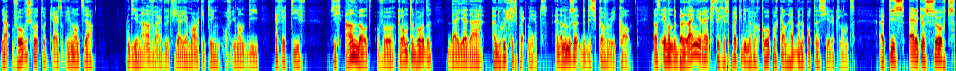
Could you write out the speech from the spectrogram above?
ja, voorgeschoteld krijgt of iemand ja, die een aanvraag doet via je marketing of iemand die effectief zich aanmeldt voor klant te worden, dat jij daar een goed gesprek mee hebt. En dat noemen ze de discovery call. Dat is een van de belangrijkste gesprekken die een verkoper kan hebben met een potentiële klant. Het is eigenlijk een soort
